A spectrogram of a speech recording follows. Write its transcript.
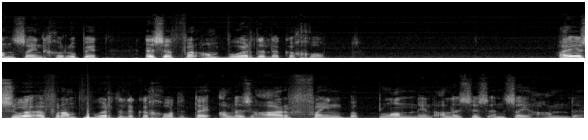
aansijn geroep het, is een verantwoordelike God. Hy is so een verantwoordelike God, dat hy alles haar fijn beplan en alles is in sy hande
